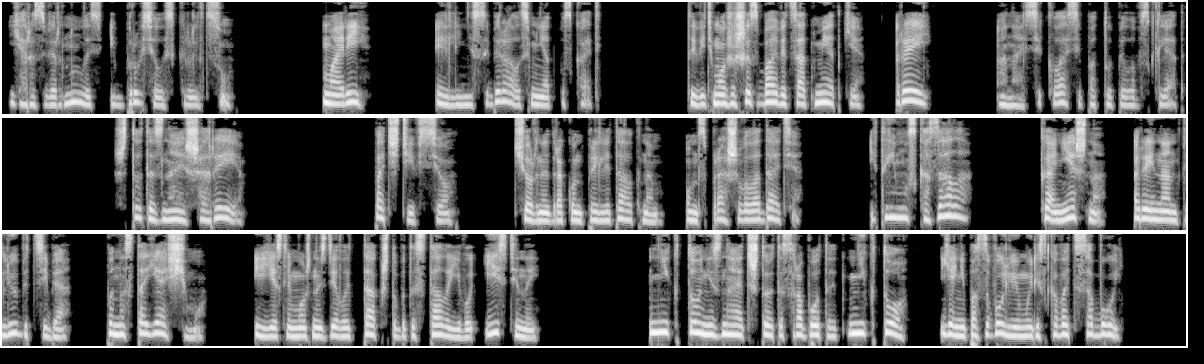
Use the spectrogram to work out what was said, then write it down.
Я развернулась и бросилась к крыльцу. «Мари!» Элли не собиралась меня отпускать. «Ты ведь можешь избавиться от метки. Рэй!» Она осеклась и потупила взгляд. Что ты знаешь о Рее? Почти все. Черный дракон прилетал к нам. Он спрашивал о дате. И ты ему сказала? Конечно. Рейнант любит тебя. По-настоящему. И если можно сделать так, чтобы ты стала его истиной... Никто не знает, что это сработает. Никто. Я не позволю ему рисковать собой.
